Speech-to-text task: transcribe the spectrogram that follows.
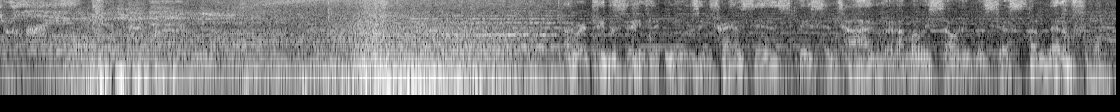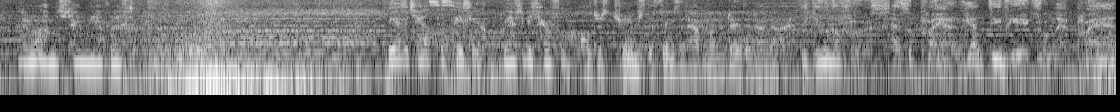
You're alive. People say that music transcends space and time, but I've always thought it was just a metaphor. I don't know how much time we have left. We have a chance to save you. We have to be careful. I'll just change the things that happen on the day that I die. The universe has a plan. You can't deviate from that plan.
